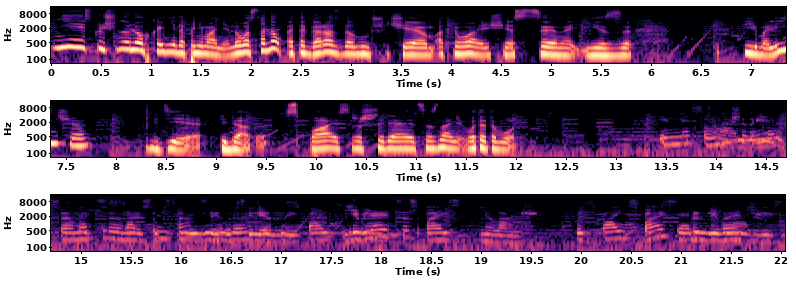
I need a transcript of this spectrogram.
не исключено легкое недопонимание, но в остальном это гораздо лучше, чем открывающая сцена из фильма Линча, где, ребята, Спайс расширяет сознание. Вот это вот. В наше время самой ценной субстанцией во Вселенной является спайс-меланж. Спайс продлевает жизнь.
